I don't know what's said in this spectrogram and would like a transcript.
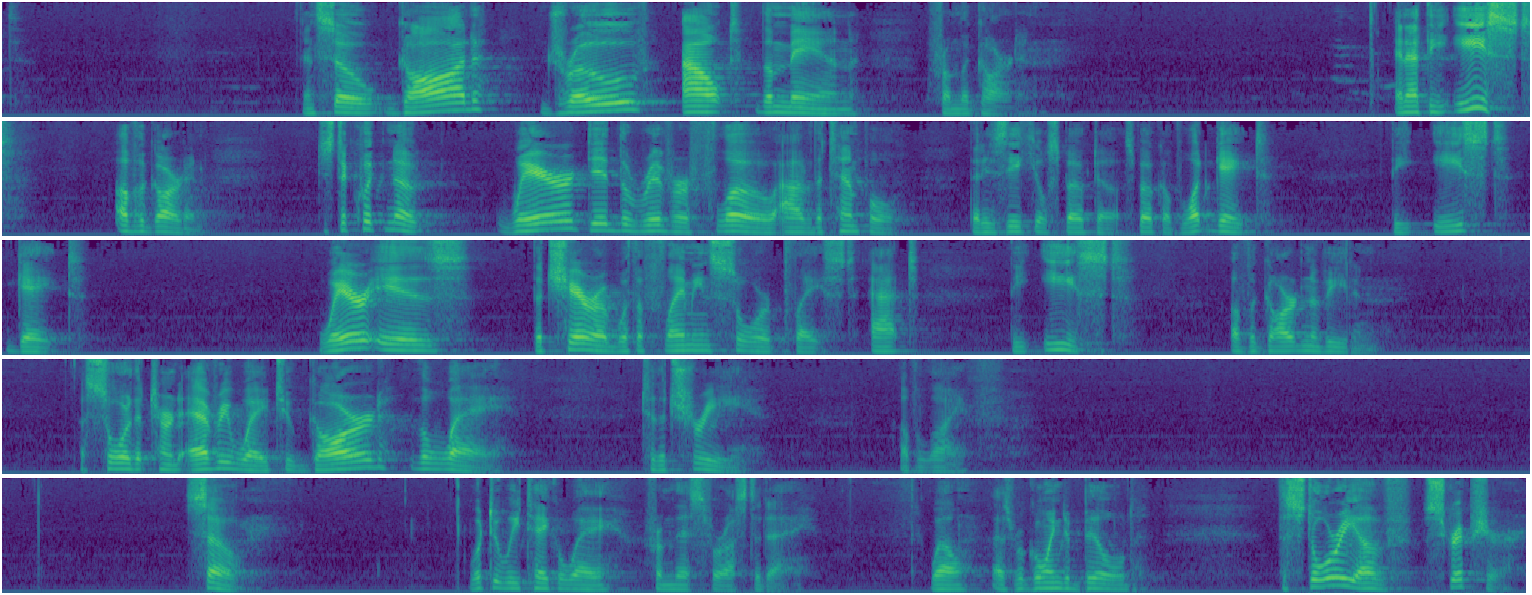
And so God drove out the man from the garden. And at the east of the garden, just a quick note where did the river flow out of the temple that Ezekiel spoke of? Spoke of? What gate? The east gate. Where is the cherub with a flaming sword placed? At the east of the Garden of Eden. A sword that turned every way to guard the way to the tree of life. So, what do we take away from this for us today? Well, as we're going to build, the story of Scripture,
